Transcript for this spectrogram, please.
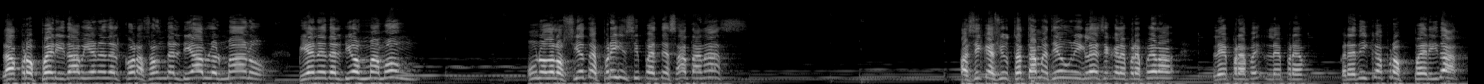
La prosperidad viene del corazón del diablo, hermano. Viene del Dios Mamón. Uno de los siete príncipes de Satanás. Así que si usted está metido en una iglesia que le, prepara, le, le predica prosperidad,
